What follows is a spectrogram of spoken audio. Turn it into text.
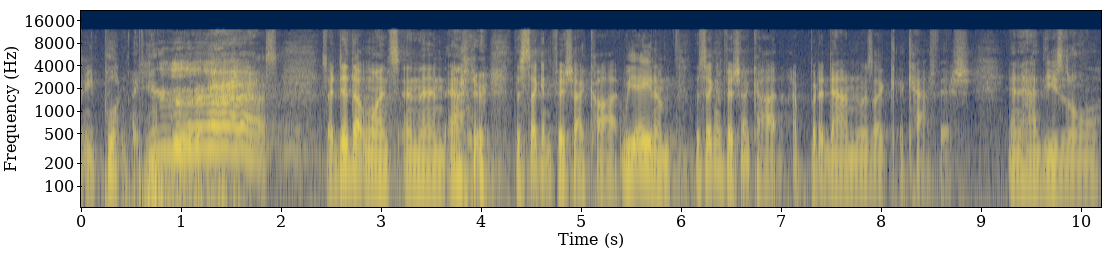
and you pull it, like, yes! So I did that once, and then after the second fish I caught, we ate them. The second fish I caught, I put it down, and it was like a catfish, and it had these little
